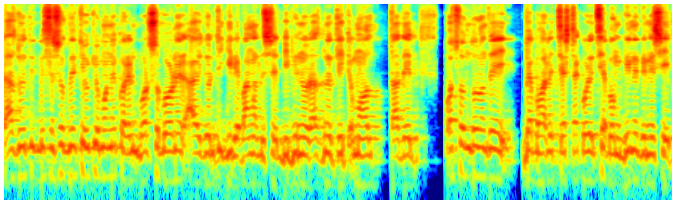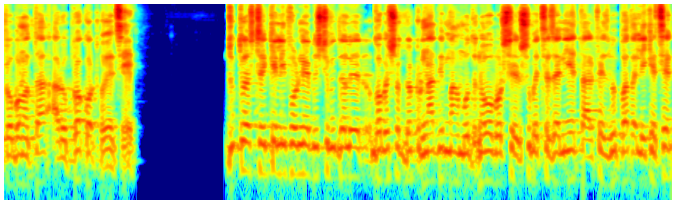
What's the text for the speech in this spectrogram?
রাজনৈতিক বিশ্লেষকদের কেউ কেউ মনে করেন, বর্ষবরণের আয়োজনটি ঘিরে বাংলাদেশের বিভিন্ন রাজনৈতিক মহল তাদের পছন্দ অনুযায়ী ব্যবহারের চেষ্টা করেছে এবং দিনে দিনে সেই প্রবণতা আরও প্রকট হয়েছে। যুক্তরাষ্ট্রের ক্যালিফোর্নিয়া বিশ্ববিদ্যালয়ের গবেষক ডক্টর নাদিম মাহমুদ নববর্ষের শুভেচ্ছা জানিয়ে তার ফেসবুক পাতায় লিখেছেন,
